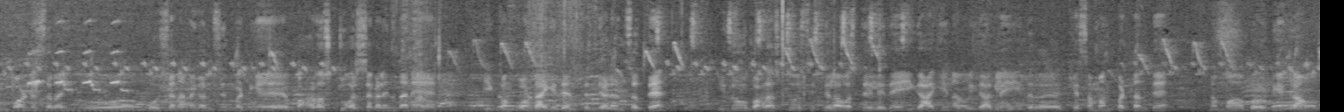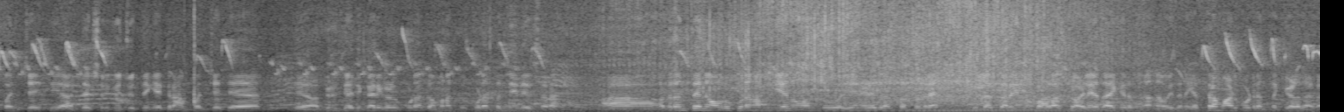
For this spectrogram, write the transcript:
ಕಂಪೌಂಡ್ ಸರ ಇದು ಬಹುಶಃ ನನಗನ್ಸಿದ ಮಟ್ಟಿಗೆ ಬಹಳಷ್ಟು ವರ್ಷಗಳಿಂದನೇ ಈ ಕಂಪೌಂಡ್ ಆಗಿದೆ ಅಂತಂದೇಳಿ ಅನಿಸುತ್ತೆ. ಇದು ಬಹಳಷ್ಟು ಶಿಥಿಲಾವಸ್ಥೆಯಲ್ಲಿದೆ ಹೀಗಾಗಿ ನಾವು ಈಗಾಗಲೇ ಇದಕ್ಕೆ ಸಂಬಂಧಪಟ್ಟಂತೆ ನಮ್ಮ ಬೌಟಿ ಗ್ರಾಮ ಪಂಚಾಯಿತಿಯ ಅಧ್ಯಕ್ಷರಿಗೆ ಜೊತೆಗೆ ಗ್ರಾಮ ಪಂಚಾಯಿತಿಯ ಅಭಿವೃದ್ಧಿ ಅಧಿಕಾರಿಗಳು ಕೂಡ ಗಮನಕ್ಕೆ ಕೂಡ ತಂದಿದ್ದೇವೆ ಸರ. ಅದರಂತೆಯೇ ಅವರು ಕೂಡ ನಮಗೇನು ಒಂದು ಏನು ಹೇಳಿದ್ರು ಅಂತಂತಂದರೆ ಇಲ್ಲ ಸರ್ ಇದು ಬಹಳಷ್ಟು ಹಳೇದಾಗಿರೋದ್ರಿಂದ ನಾವು ಇದನ್ನು ಎತ್ತರ ಮಾಡಿಕೊಡ್ರಿ ಅಂತ ಕೇಳಿದಾಗ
